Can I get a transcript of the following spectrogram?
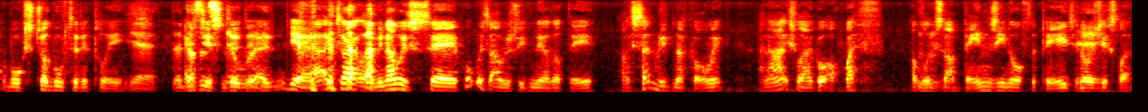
will struggle to replace. Yeah. It doesn't just, smell uh, uh, yeah, exactly. I mean, I was uh, what was it I was reading the other day? I was sitting reading a comic, and actually I got a whiff of like sort of benzene off the page, and I was. Just like,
